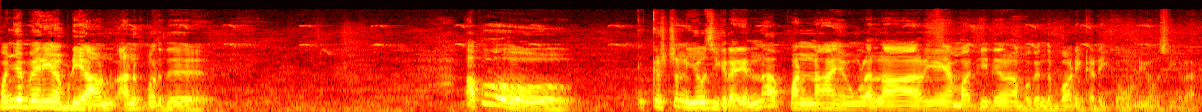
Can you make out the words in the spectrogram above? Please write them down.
கொஞ்சம் பேரையும் எப்படி அனு அனுப்புறது? அப்போது கிருஷ்ணன் யோசிக்கிறார் என்ன பண்ணால் இவங்களெல்லாம் ஏமாற்றிட்டு நமக்கு இந்த பாடி கிடைக்கும்னு யோசிக்கிறார்.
